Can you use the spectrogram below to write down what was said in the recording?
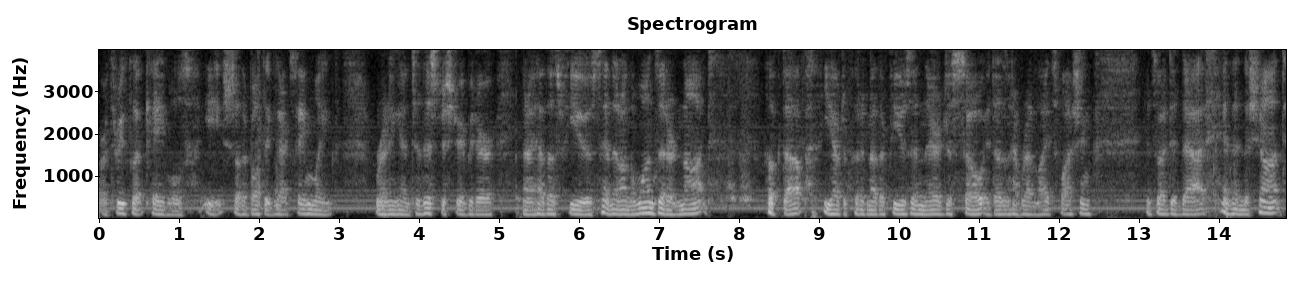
are three foot cables each so they're both the exact same length running into this distributor and I have those fused. And then on the ones that are not hooked up you have to put another fuse in there just so it doesn't have red lights flashing and so I did that. And then the shunt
